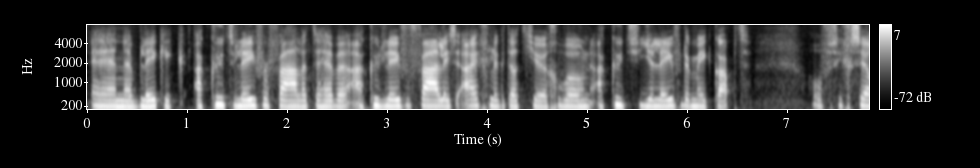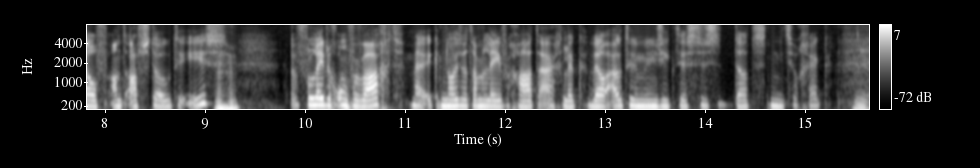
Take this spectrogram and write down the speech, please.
En eh, bleek ik acuut leverfalen te hebben. Acuut leverfalen is eigenlijk dat je gewoon acuut je lever ermee kapt. Of zichzelf aan het afstoten is. Mhm. Volledig onverwacht. Maar ik heb nooit wat aan mijn lever gehad eigenlijk. Wel auto-immuunziektes, dus dat is niet zo gek. Ja.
